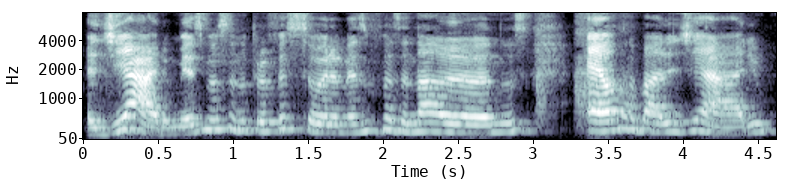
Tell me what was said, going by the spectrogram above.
é diário, mesmo eu sendo professora, mesmo fazendo há anos, é um trabalho diário.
